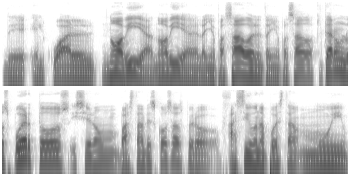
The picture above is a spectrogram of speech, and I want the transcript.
de el cual no había, no había el año pasado, el año pasado. Quitaron los puertos, hicieron bastantes cosas, pero ha sido una apuesta muy,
